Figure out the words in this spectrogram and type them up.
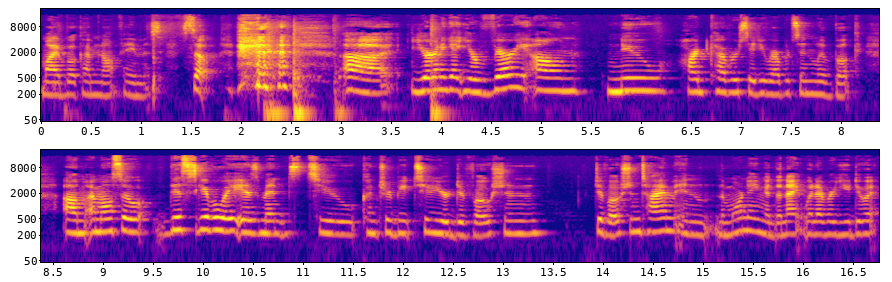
my book. I'm not famous. So, uh, you're going to get your very own new hardcover Sadie Robertson live book. Um, I'm also, this giveaway is meant to contribute to your devotion devotion time in the morning or the night, whatever you do it.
